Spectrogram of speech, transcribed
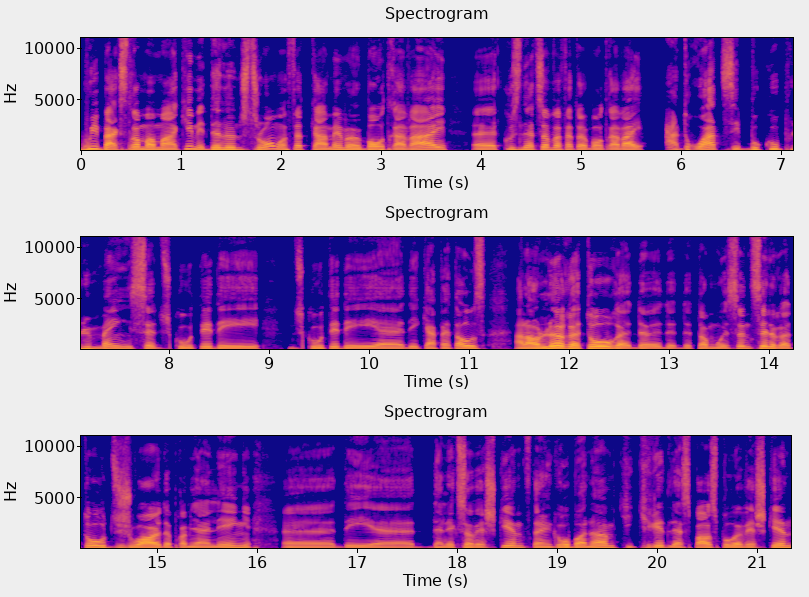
oui, Backstrom a manqué, mais Dylan Strom a fait quand même un bon travail. Euh, Kuznetsov a fait un bon travail. À droite, c'est beaucoup plus mince du côté des, du côté des, euh, des Capitals. Alors, le retour de, Tom Wilson, c'est le retour du joueur de première ligne euh, euh, d'Alex Ovechkin. C'est un gros bonhomme qui crée de l'espace pour Ovechkin.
